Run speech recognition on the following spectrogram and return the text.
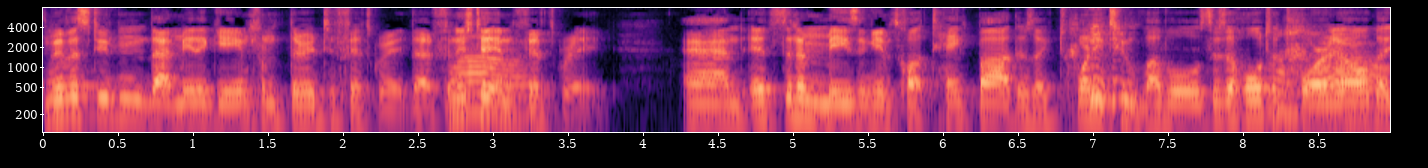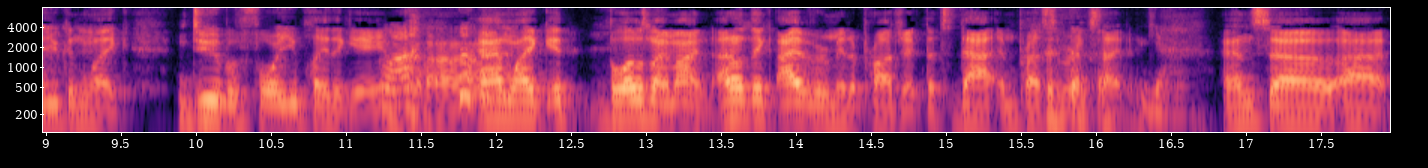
We have a student that made a game from third to fifth grade that finished it in fifth grade. And it's an amazing game. It's called Tank Bot. There's like 22 levels. There's a whole tutorial Wow. that you can like do before you play the game. Wow. Wow. And like it blows my mind. I don't think I've ever made a project that's that impressive or exciting. Yeah. And so uh,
